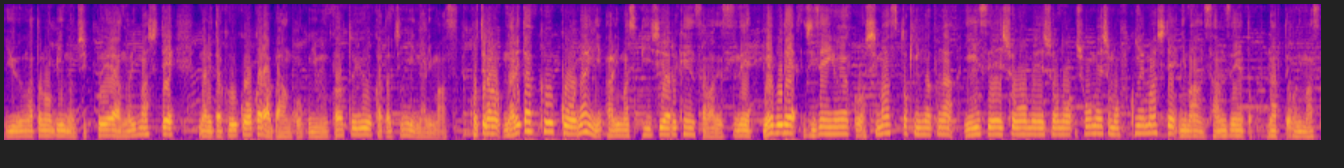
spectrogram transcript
夕方の便のジップエア乗りまして、成田空港からバンコクに向かうという形になります。こちらの成田空港内にあります PCR 検査はですね、ウェブで事前予約をしますと金額が陰性証明書の証明書も含めまして2万3000円となっております。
